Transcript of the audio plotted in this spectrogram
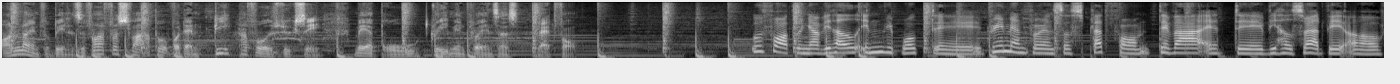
online-forbindelse for at få svar på, hvordan de har fået succes med at bruge Dream Influencers platform udfordringer, vi havde, inden vi brugte øh, Dream Influencers platform, det var, at øh, vi havde svært ved at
